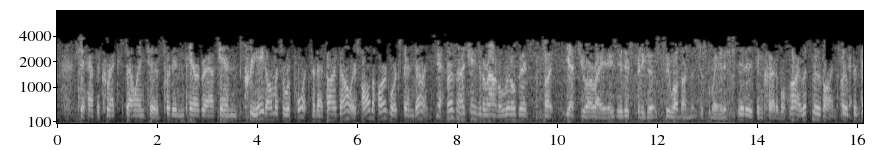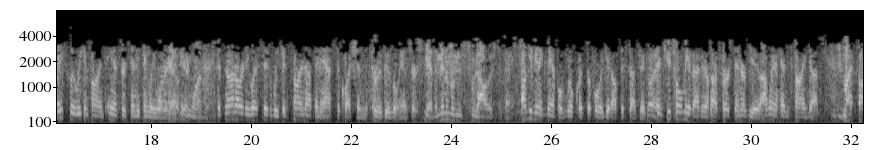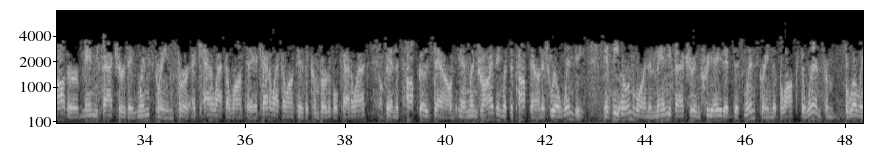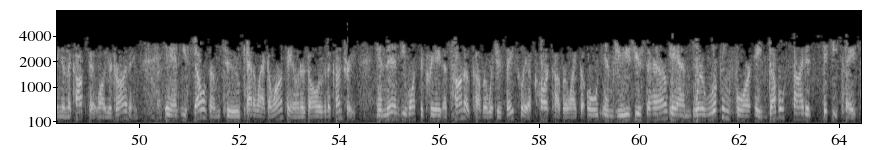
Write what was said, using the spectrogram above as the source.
to have the correct spelling, to put it in paragraphs, and create almost a report for that $5. All the hard work's been done. Yeah, personally, I change it around a little bit, but yes, you are right. It, it is pretty good, It's pretty well done, just the way it is. It is incredible. All right, let's move on. So Okay. but basically, we can find answers to anything we want to know Anything here. you want. If it's not already listed, we could sign up and ask the question through Google Answers. Yeah, the minimum is two dollars to pay. I'll give you an example real quick before we get off the subject. Go ahead. Since you told me about it on our first interview, I went ahead and signed up. Mm-hmm. My father manufactures a windscreen for a Cadillac Alante. A Cadillac Alante is a convertible Cadillac, Okay. and the top goes down, and when driving with the top down, it's real windy. And he owned one and manufactured and created this windscreen that blocks the wind from blowing in the cockpit while you're driving. And he sells them to Cadillac Alante owners all over the country. And then he wants to create a tonneau cover, which is basically a car cover like the old MGs used to have. And we're looking for a double-sided sticky tape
